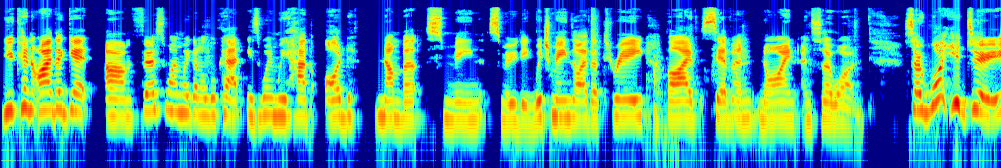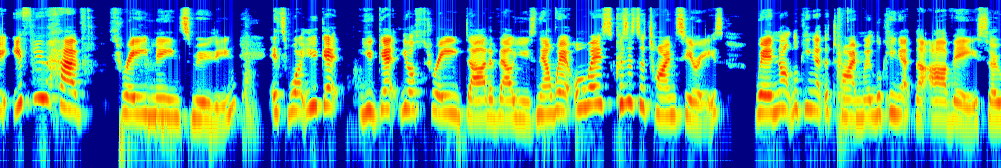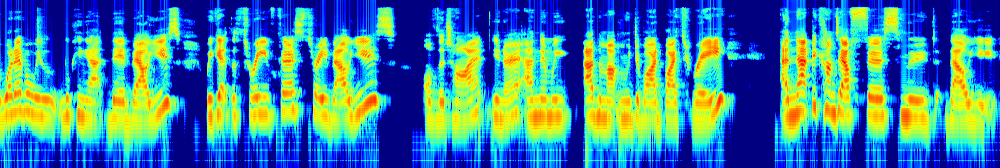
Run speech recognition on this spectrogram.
You can either get, um, first one we're going to look at is when we have odd number mean smoothing, which means either three, five, seven, nine, and so on. So what you do, if you have three mean smoothing, it's what you get you get your three data values. Now we're always, because it's a time series, we're not looking at the time, we're looking at the RV. So whatever we're looking at their values, we get the three first three values of the time, you know, and then we add them up and we divide by three. And that becomes our first smoothed value.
